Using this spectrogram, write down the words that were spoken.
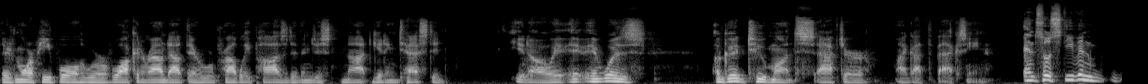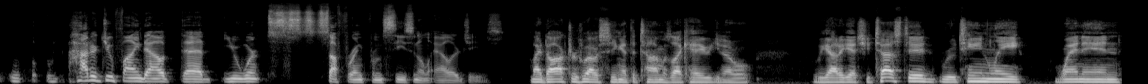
there's more people who are walking around out there who are probably positive and just not getting tested. You know, it, it was a good two months after I got the vaccine. And so, Stephen, how did you find out that you weren't suffering from seasonal allergies? My doctor, who I was seeing at the time, was like, "Hey, you know, we got to get you tested routinely." Went in,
